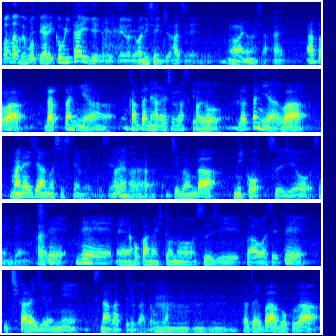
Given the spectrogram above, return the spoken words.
まあなのでもっとやり込みたいゲームっていうので、まあ、2018年に。分かりました、はい、あとはラッタニア簡単に話しますけど、はい、ラッタニアはマネージャーのシステムですよね、はいはいはい、自分が2個数字を宣言して、はい、で、えー、他の人の数字と合わせて1から順につながってるかどうか、うんうんうん、例えば僕が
